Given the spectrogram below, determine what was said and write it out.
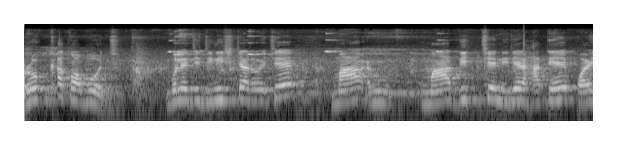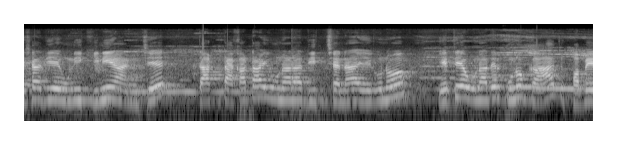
রক্ষা কবচ বলে যে জিনিসটা রয়েছে মা মা দিচ্ছে নিজের হাতে পয়সা দিয়ে উনি কিনে আনছে তার টাকাটাই ওনারা দিচ্ছে না এগুলো এতে ওনাদের কোনো কাজ হবে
